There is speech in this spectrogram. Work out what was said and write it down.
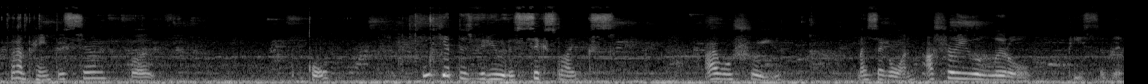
I'm gonna paint this soon, but cool. You get this video to six likes, I will show you my second one. I'll show you a little piece of it.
